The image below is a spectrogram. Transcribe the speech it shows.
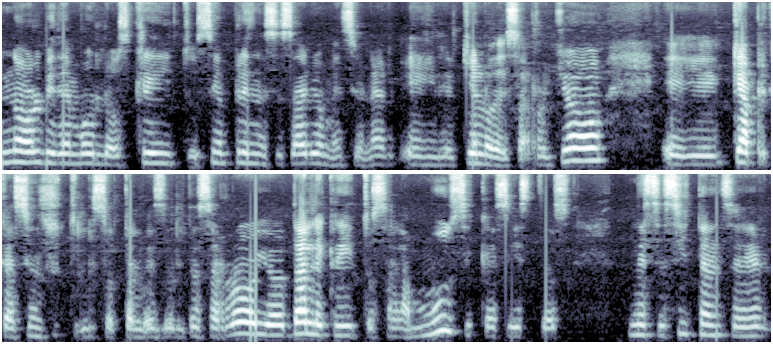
no olvidemos los créditos. Siempre es necesario mencionar eh, quién lo desarrolló, eh, qué aplicación se utilizó tal vez del desarrollo, darle créditos a la música si estos necesitan ser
